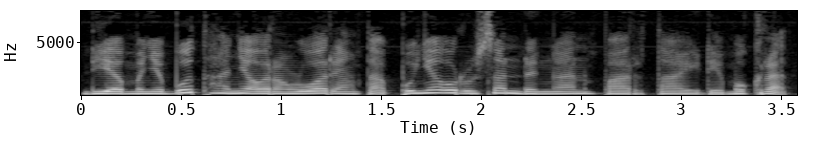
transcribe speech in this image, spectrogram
Dia menyebut hanya orang luar yang tak punya urusan dengan Partai Demokrat.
